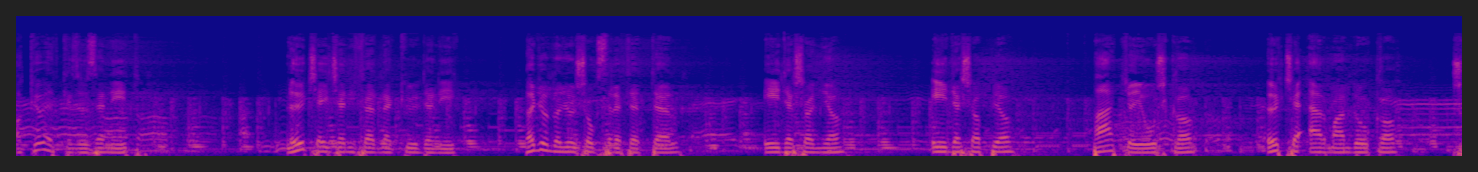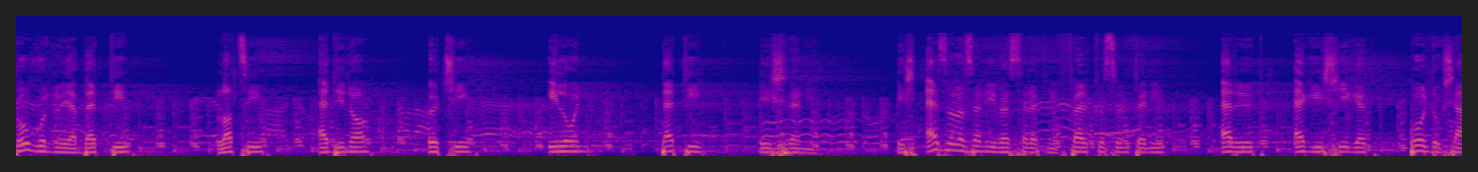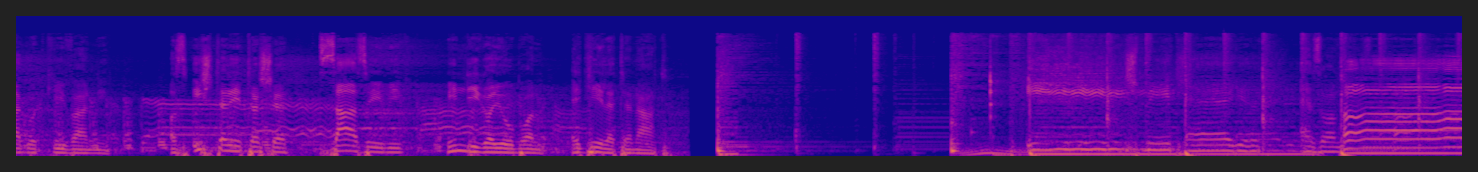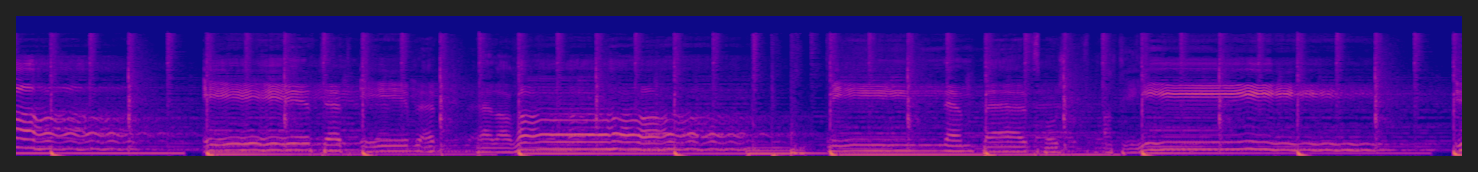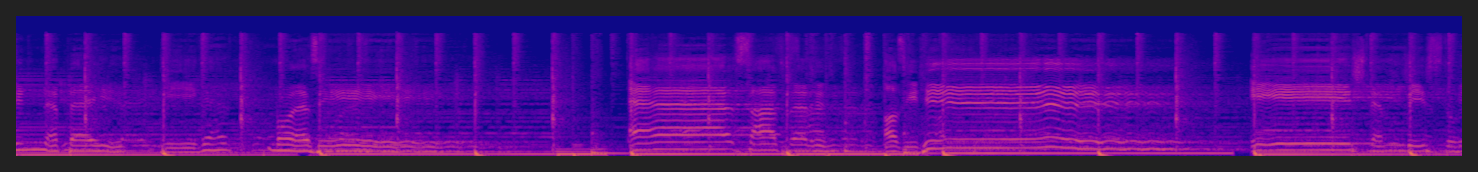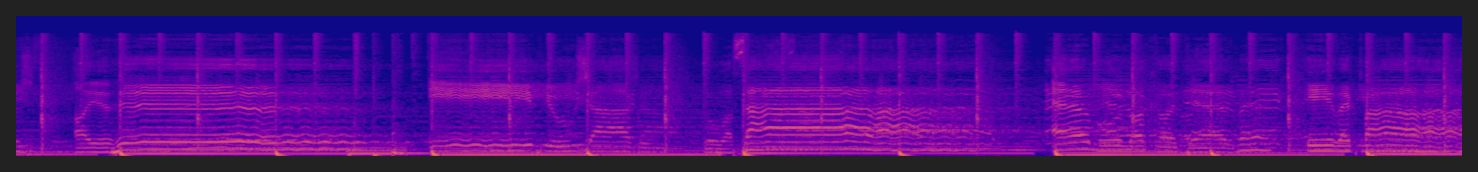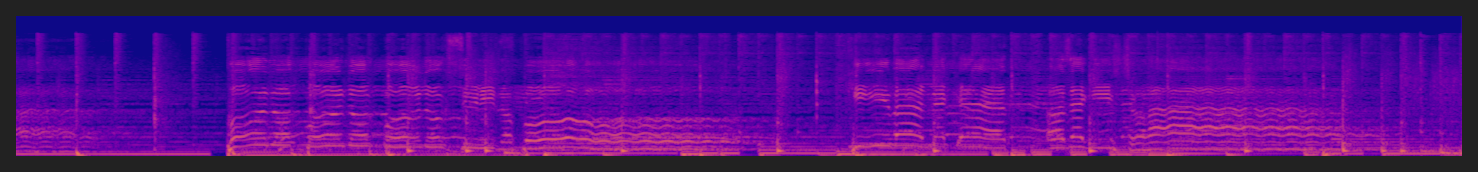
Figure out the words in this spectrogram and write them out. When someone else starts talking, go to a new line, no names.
A következő zenét Lőcsei Jennifernek küldenék, nagyon-nagyon sok szeretettel, édesanyja, édesapja, pátja Jóska, öccse Armandóka, sógornője Betty, Laci, Edina, Öcsi, Ilony, Peti és Reni. És ezzel a zenével szeretnék felköszönteni, erőt, egészséget, boldogságot kívánni. Az Isten étese száz évig, mindig a jóban, egy életen át. Ismét eljött ez a nap, érted, ébred fel a nap. Minden perc most ünnepeljük téged ma ezért. Elszállt velünk az idő, és nem biztos a jövő. Ifjúságunk tova száll, elmúlnak a gyermek évek már. Neked az egész család.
